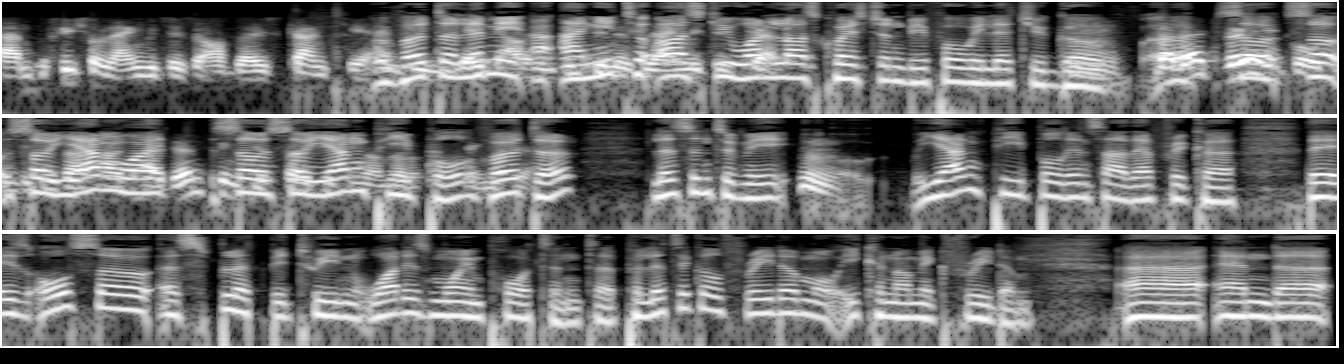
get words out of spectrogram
um, official languages of those countries. Wouter, let me. I I need to ask you one last question before we let you go. Mm. Very so, so, so young I- I white, don't so, so young on a lot of people, voter, listen to me. Hmm. Young people in South Africa, there is also a split between what is more important, uh, political freedom or economic freedom. Uh, and, uh,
